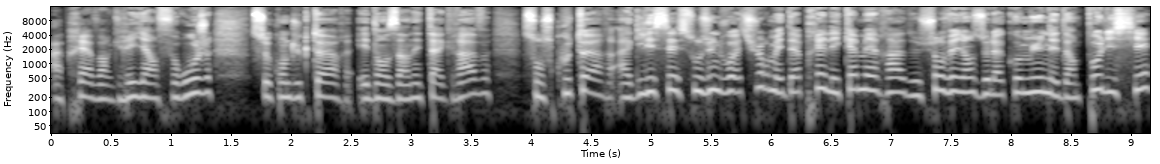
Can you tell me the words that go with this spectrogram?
après avoir grillé un feu rouge. Ce conducteur est dans un état grave. Son scooter a glissé sous une voiture mais d'après les caméras de surveillance de la commune et d'un policier,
